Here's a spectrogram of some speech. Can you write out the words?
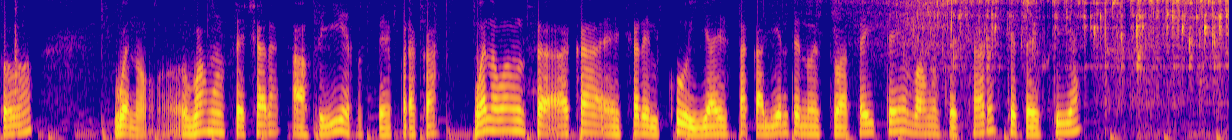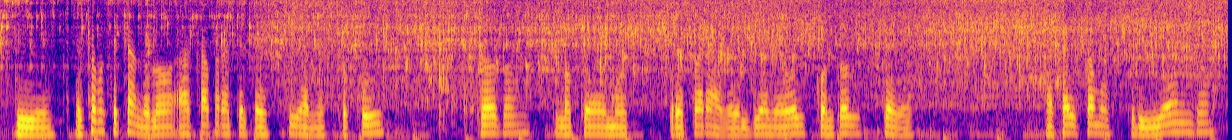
todo bueno vamos a echar a freírse para acá bueno vamos a acá a echar el cuy ya está caliente nuestro aceite vamos a echar que se fría y estamos echándolo acá para que se fría nuestro cuy todo lo que hemos preparado el día de hoy con todos ustedes. Acá estamos friendo.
